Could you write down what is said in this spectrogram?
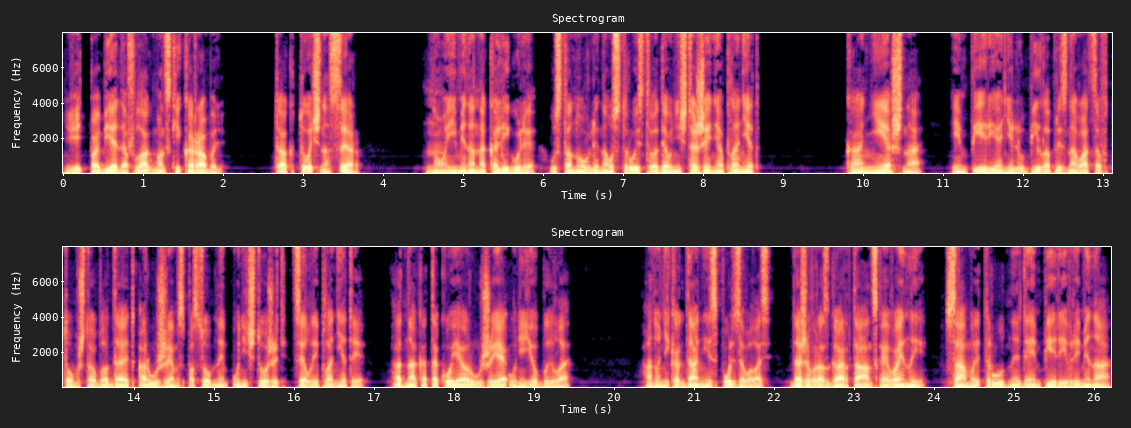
Ведь Победа – флагманский корабль. Так точно, сэр. Но именно на Калигуле установлено устройство для уничтожения планет. Конечно, Империя не любила признаваться в том, что обладает оружием, способным уничтожить целые планеты. Однако такое оружие у нее было. Оно никогда не использовалось, даже в разгар Таанской войны, в самые трудные для Империи времена.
